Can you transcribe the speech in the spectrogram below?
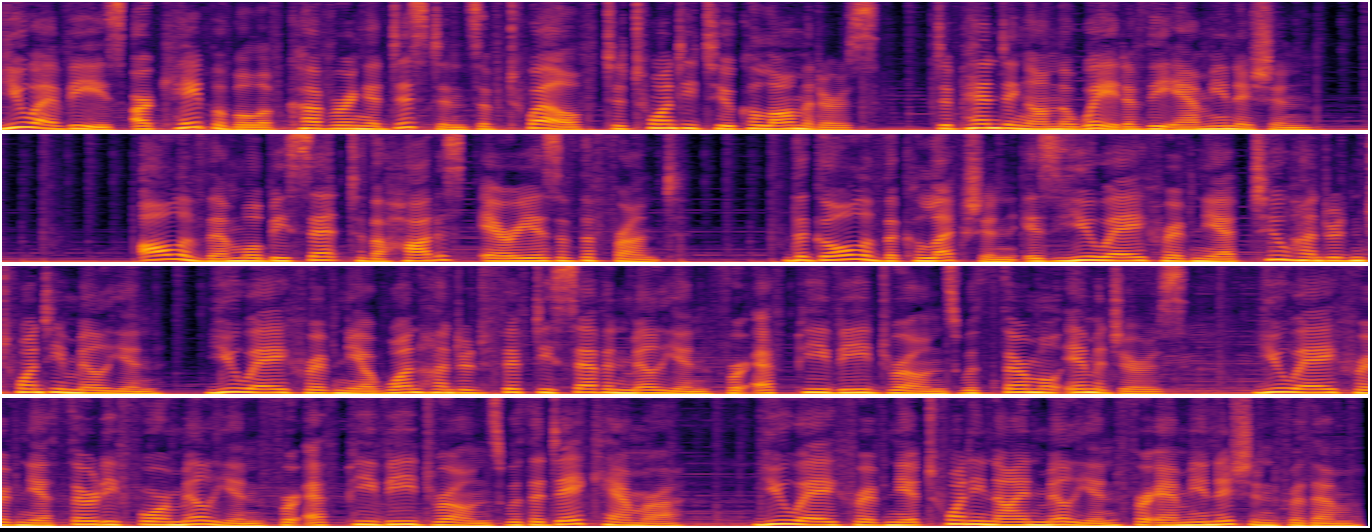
UAVs are capable of covering a distance of 12 to 22 kilometers, depending on the weight of the ammunition. All of them will be sent to the hottest areas of the front. The goal of the collection is UA Hryvnia 220 million, UA Hryvnia 157 million for FPV drones with thermal imagers, UA Hryvnia 34 million for FPV drones with a day camera, UA Hryvnia 29 million for ammunition for them.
